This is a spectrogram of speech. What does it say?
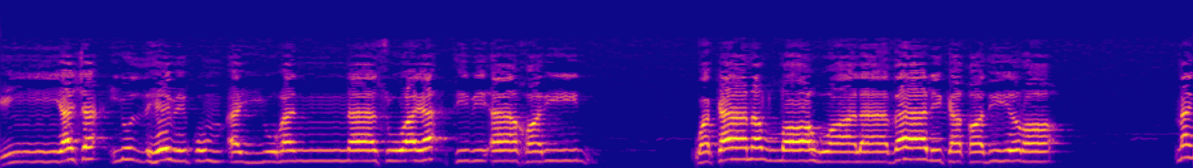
إن يشأ يذهبكم أيها الناس ويأت بآخرين وكان الله على ذلك قديرا من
